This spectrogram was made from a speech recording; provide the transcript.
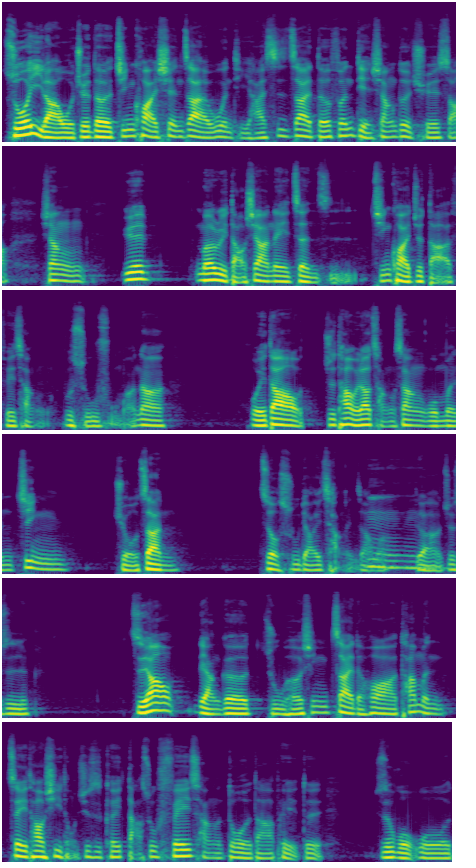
所以啦，我觉得金块现在的问题还是在得分点相对缺少。像因为 Murray 倒下那一阵子，金块就打得非常不舒服嘛。那回到就是他回到场上，我们进九战只有输掉一场，你知道吗？对啊，就是只要两个组合星在的话，他们这一套系统就是可以打出非常多的搭配。对，就是我我。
